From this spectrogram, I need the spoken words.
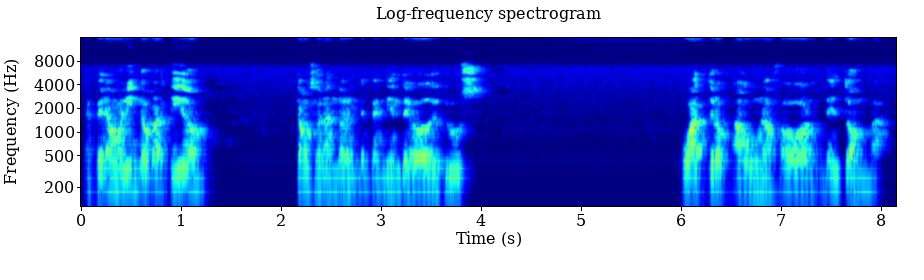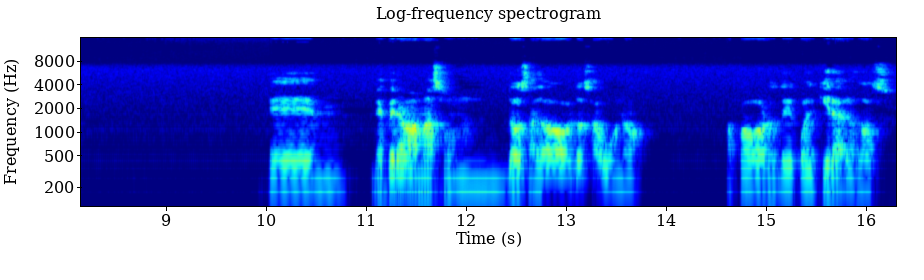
Esperamos lindo partido. Estamos hablando del Independiente Godoy Cruz. 4 a 1 a favor del Tomba. Eh, me esperaba más un 2 a 2, 2 a 1 a favor de cualquiera de los dos.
